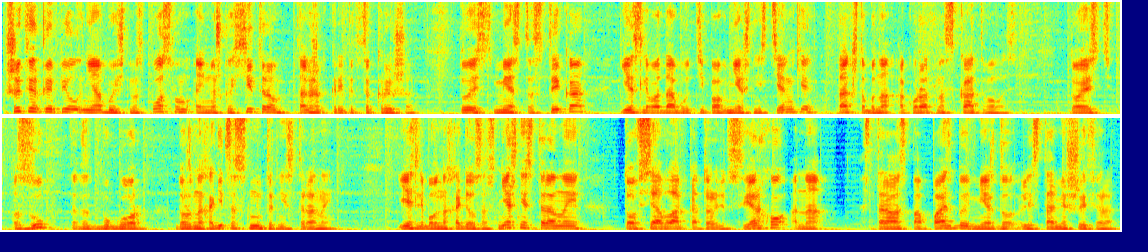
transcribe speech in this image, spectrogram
Шифер крепил необычным способом, а немножко хитрым, так же как крепится крыша то есть место стыка, если вода будет типа внешней стенки, так чтобы она аккуратно скатывалась. То есть зуб, этот бугор, должен находиться с внутренней стороны. Если бы он находился с внешней стороны, то вся влага, которая идет сверху, она старалась попасть бы между листами шифера.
